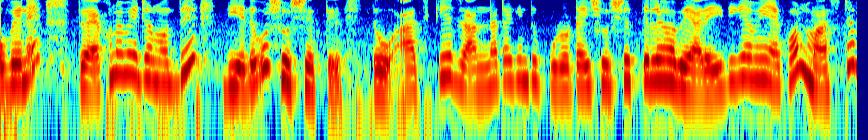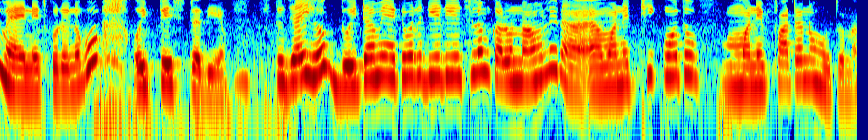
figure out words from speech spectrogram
ওভেনে তো এখন আমি এটার মধ্যে দিয়ে দেবো সর্ষের তেল। তো আজকের রান্নাটা কিন্তু পুরোটাই সর্ষের তেলে হবে, আর এইদিকে আমি এখন মাছটা ম্যারিনেট করে নেব ওই পেস্টটা দিয়ে। তো যাই হোক, দইটা আমি একেবারে দিয়ে দিয়েছিলাম, কারণ না হলে না মানে ঠিক মতো মানে ফাটানো হতো না।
